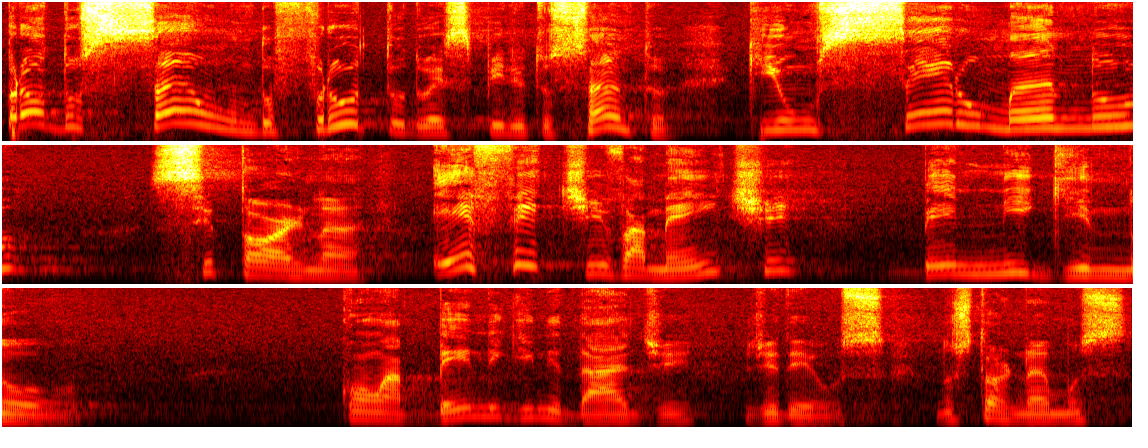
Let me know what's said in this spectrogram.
produção do fruto do Espírito Santo que um ser humano se torna efetivamente benigno. Com a benignidade de Deus, nos tornamos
